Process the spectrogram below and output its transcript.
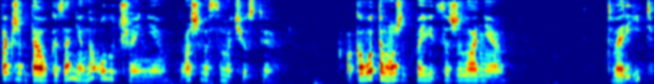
Также это указание на улучшение вашего самочувствия. У кого-то может появиться желание творить,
